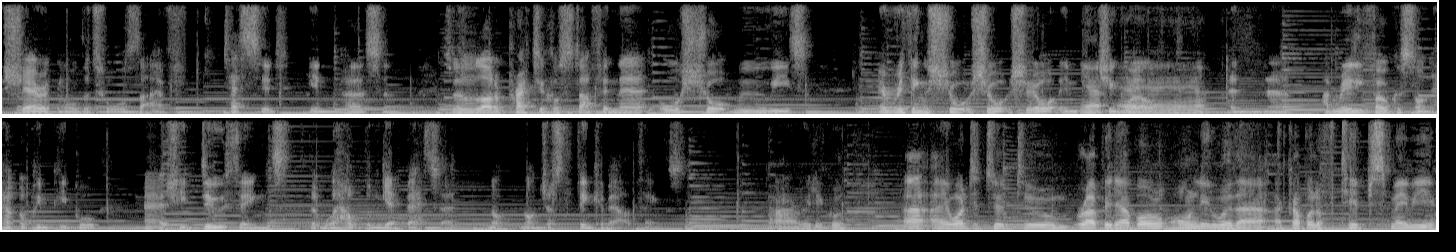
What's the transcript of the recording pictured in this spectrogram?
sharing all the tools that I've tested in person. So there's a lot of practical stuff in there, all short movies everything's short, short, short in pitching yeah, well. Yeah, and uh, I'm really focused on helping people actually do things that will help them get better, not not just think about things. Ah, really cool. Uh, I wanted to, to wrap it up only with a, a couple of tips. Maybe,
